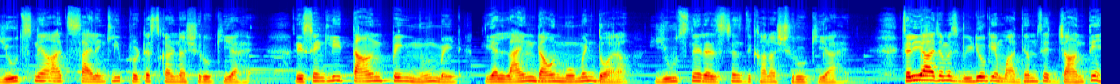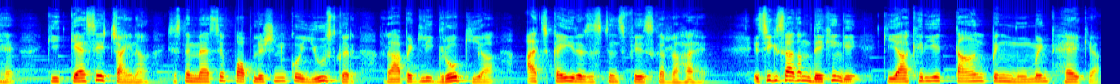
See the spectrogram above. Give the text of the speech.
यूथ्स ने आज साइलेंटली प्रोटेस्ट करना शुरू किया है। रिसेंटली तांग पिंग मूवमेंट या लाइंग डाउन मूवमेंट द्वारा यूथ्स ने रेजिस्टेंस दिखाना शुरू किया है। चलिए आज हम इस वीडियो के माध्यम से जानते हैं कि कैसे चाइना, जिसने मैसिव पॉपुलेशन को यूज़ कर रैपिडली ग्रो किया, आज कई रेजिस्टेंस फेस कर रहा है। इसी के साथ हम देखेंगे कि आखिर ये तांग पिंग मूवमेंट है क्या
